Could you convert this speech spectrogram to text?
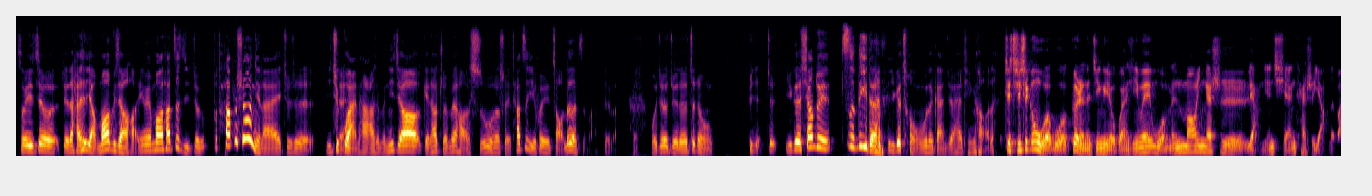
所以就觉得还是养猫比较好，因为猫它自己就不，它不需要你来，就是你去管它什么，你只要给它准备好食物和水，它自己会找乐子嘛，对吧？我就觉得这种比较就一个相对自立的一个宠物的感觉还挺好的。这其实跟我我个人的经历有关系，因为我们猫应该是两年前开始养的吧，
